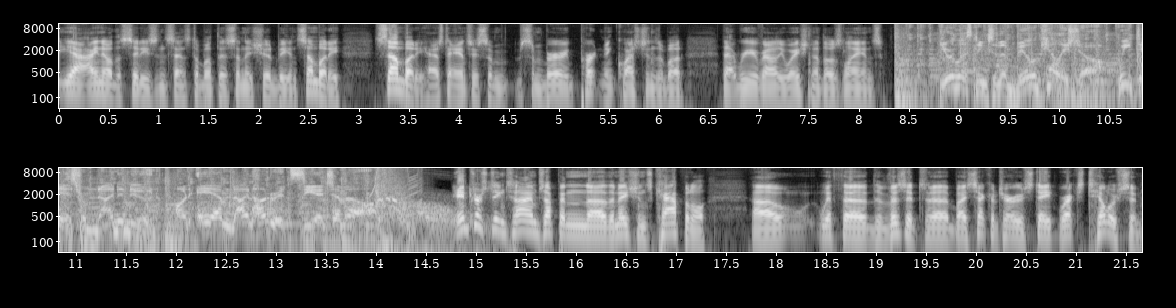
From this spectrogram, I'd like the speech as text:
yeah, I know the city's incensed about this, and they should be. And somebody somebody has to answer some some very pertinent questions about that reevaluation of those lands. You're listening to The Bill Kelly Show, weekdays from 9 to noon on AM 900 CHML. Interesting times up in uh, the nation's capital uh, with uh, the visit uh, by Secretary of State Rex Tillerson.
